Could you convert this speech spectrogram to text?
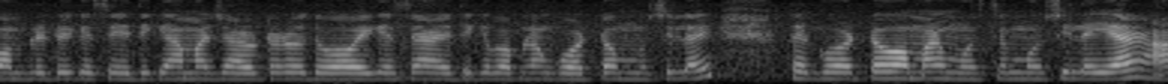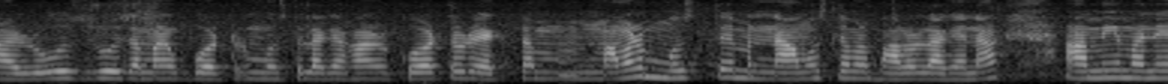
কমপ্লিট হয়ে গেছে, এদিকে আমার ঝাড়ুটারও দেওয়া হয়ে গেছে, আর এদিকে ভাবলাম ঘরটাও মুছিলাই। তাই ঘরটাও আমার মুছতে মুছিলাই আর আর রোজ রোজ আমার ঘরটার মুছতে লাগে, কারণ ঘরটার একটা আমার মুছতে মানে না মুছলে আমার ভালো লাগে না। আমি মানে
